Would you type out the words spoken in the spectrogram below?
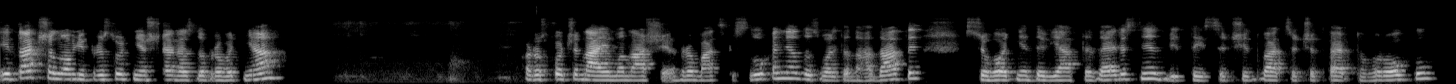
І так, шановні присутні, ще раз доброго дня. Розпочинаємо наші громадські слухання. Дозвольте нагадати, сьогодні 9 вересня 2024 року.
